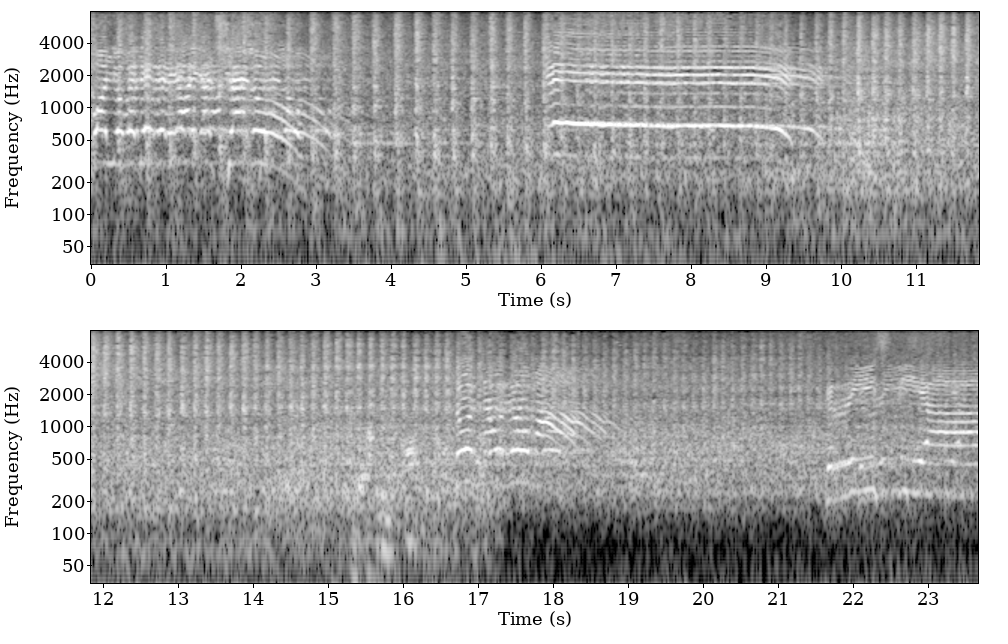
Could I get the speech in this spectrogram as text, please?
Voglio vedere le ali al cielo! Cristian!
